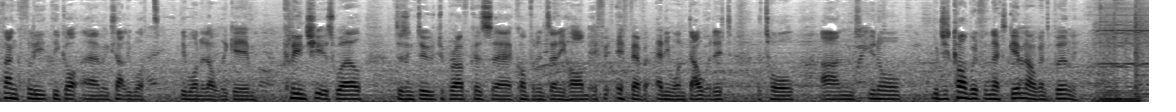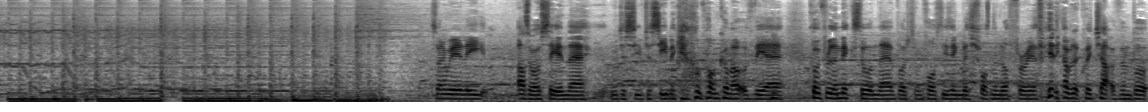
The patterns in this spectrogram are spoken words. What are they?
thankfully they got um, exactly what they wanted out of the game. Clean sheet as well. Doesn't do Dubravka's uh, confidence any harm if if ever anyone doubted it at all. And you know we just can't wait for the next game now against Burnley. So anyway, Lee, as I was saying there, we just you've just seen Mikel Ron come out of the uh, come through the mix zone there, but unfortunately his English wasn't enough for uh, having a quick chat with him. But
